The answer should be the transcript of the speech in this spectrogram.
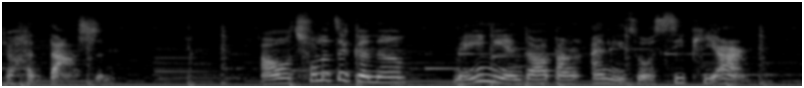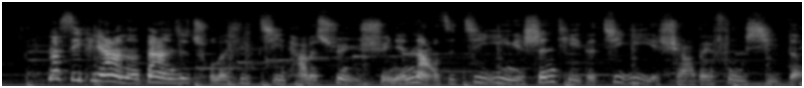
就很大声。然后除了这个呢，每一年都要帮安妮做 CPR。那 CPR 呢？当然是除了去记它的顺序，你脑子记忆，你身体的记忆也需要被复习的，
